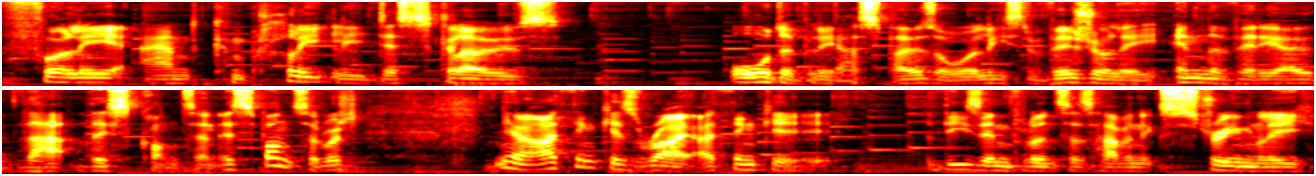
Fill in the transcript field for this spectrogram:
fully and completely disclose audibly, I suppose, or at least visually in the video that this content is sponsored, which you know, I think is right. I think it, these influencers have an extremely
